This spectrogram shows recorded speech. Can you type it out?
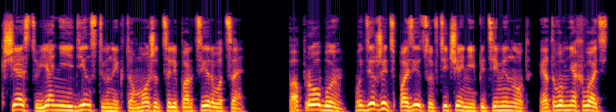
К счастью, я не единственный, кто может телепортироваться. Попробуем, удержите позицию в течение пяти минут, этого мне хватит.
